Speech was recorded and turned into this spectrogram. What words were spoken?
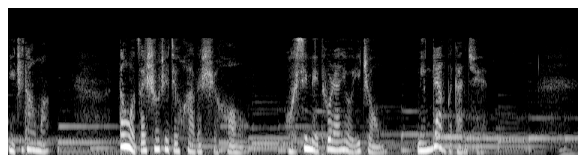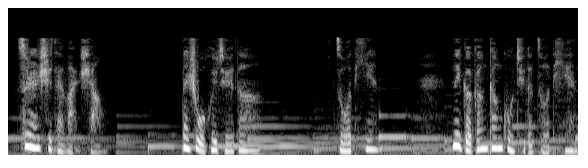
你知道吗？当我在说这句话的时候，我心里突然有一种明亮的感觉。虽然是在晚上，但是我会觉得，昨天那个刚刚过去的昨天，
